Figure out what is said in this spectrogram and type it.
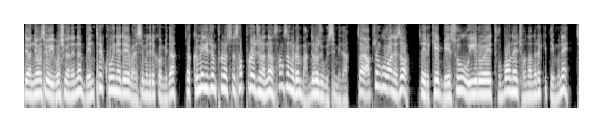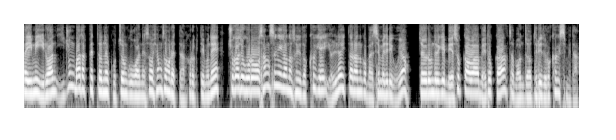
네, 안녕하세요. 이번 시간에는 멘틀 코인에 대해 말씀을 드릴 겁니다. 자, 금액 기준 플러스 4%에 준하는 상승 흐름 만들어주고 있습니다. 자, 앞전 구간에서 자, 이렇게 매수 우위로의 두 번의 전환을 했기 때문에 자, 이미 이러한 이중 바닥 패턴을 고점 구간에서 형성을 했다. 그렇기 때문에 추가적으로 상승의 가능성이 더 크게 열려 있다라는 거 말씀을 드리고요. 자, 여러분들에게 매수가와 매도가 자, 먼저 드리도록 하겠습니다.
